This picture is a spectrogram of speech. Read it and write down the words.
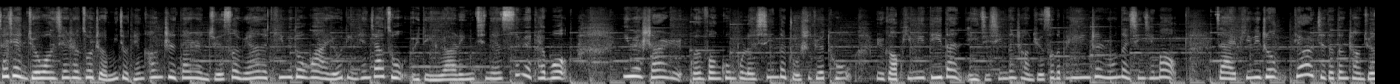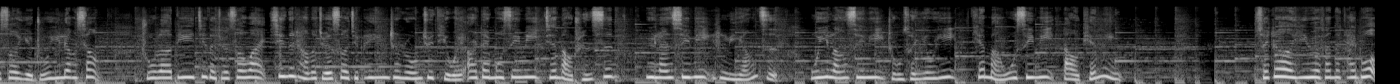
再见绝望先生》作者米久田康治担任角色原案的 TV 动画《由顶天家族》预定于二零一七年四月开播。一月十二日，官方公布了新的主视觉图、预告 PV 第一弹以及新登场角色的配音阵容等新情报。在 PV 中，第二季的登场角色也逐一亮相。除了第一季的角色外，新登场的角色及配音阵容具体为二代目 CV 尖岛纯司、玉兰 CV 日里洋子、无一郎 CV 中村优一、天满屋 CV 岛田敏。随着一月番的开播，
